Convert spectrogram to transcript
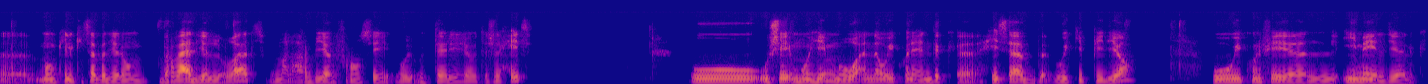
آه، ممكن الكتابة ديالهم بربعة ديال اللغات هما العربية الفرنسي والدارجة والتشلحيت وشيء مهم هو أنه يكون عندك آه، حساب ويكيبيديا. ويكون فيه الإيميل ديالك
